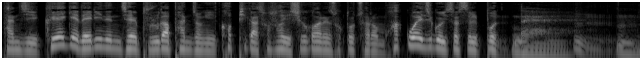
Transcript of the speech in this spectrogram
단지 그에게 내리는 제 불가 판정이 커피가 서서히 식어가는 속도처럼 확고해지고 있었을 뿐. 네. 음, 음.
